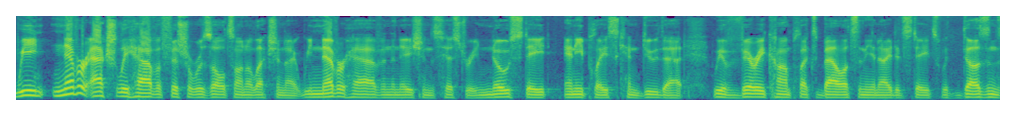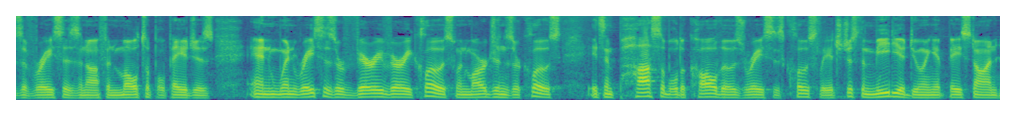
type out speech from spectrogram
we never actually have official results on election night. We never have in the nation's history. No state, any place can do that. We have very complex ballots in the United States with dozens of races and often multiple pages. And when races are very, very close, when margins are close, it's impossible to call those races closely. It's just the media doing it based on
